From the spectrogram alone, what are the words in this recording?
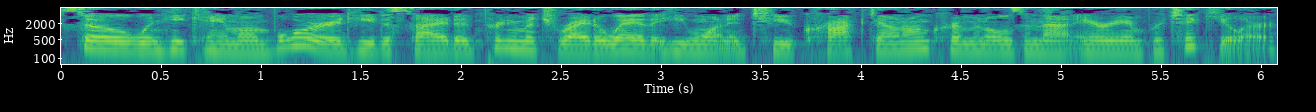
So when he came on board, he decided pretty much right away that he wanted to crack down on criminals in that area in particular.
